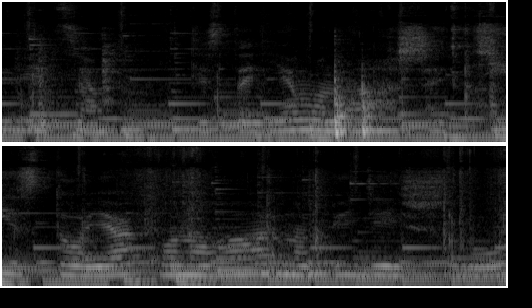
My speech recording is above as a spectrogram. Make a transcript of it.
Дивіться, дістаємо наше тісто, як воно гарно підійшло.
